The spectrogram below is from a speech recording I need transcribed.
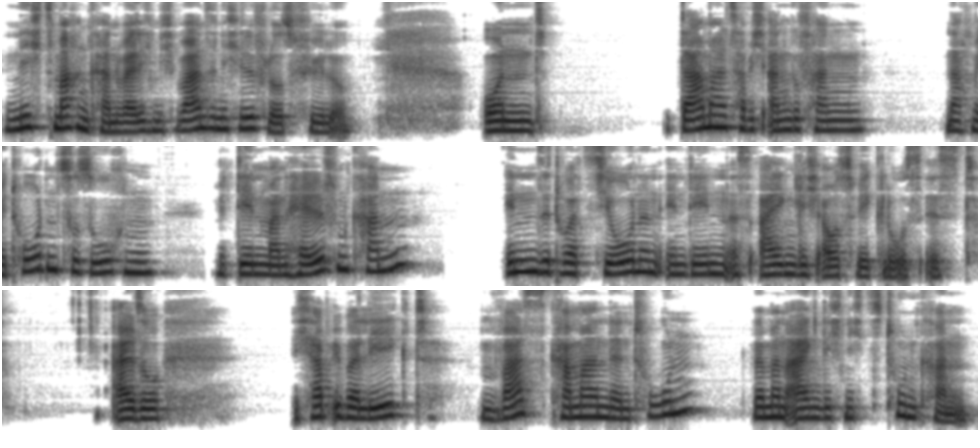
nichts machen kann, weil ich mich wahnsinnig hilflos fühle. Und damals habe ich angefangen, nach Methoden zu suchen, mit denen man helfen kann in Situationen, in denen es eigentlich ausweglos ist. Also, ich habe überlegt, was kann man denn tun, wenn man eigentlich nichts tun kann?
